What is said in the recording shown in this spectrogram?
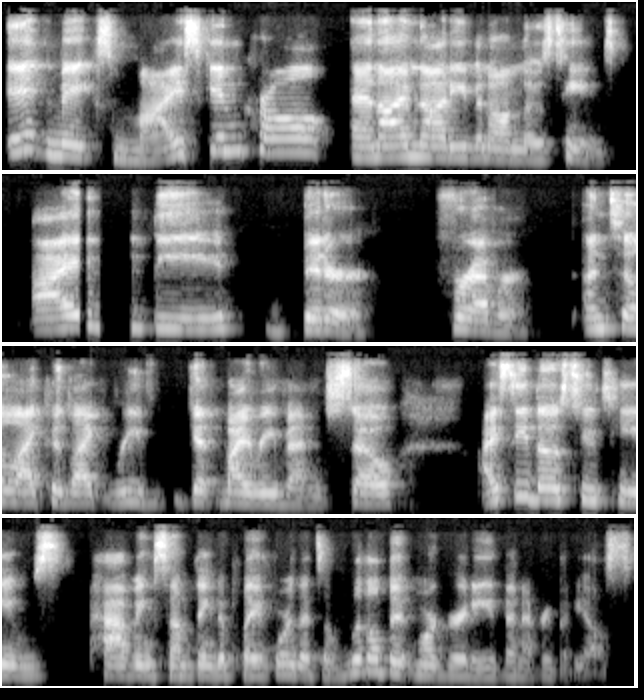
it makes my skin crawl, and I'm not even on those teams. I would be bitter forever until I could like re- get my revenge. So I see those two teams having something to play for that's a little bit more gritty than everybody else.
